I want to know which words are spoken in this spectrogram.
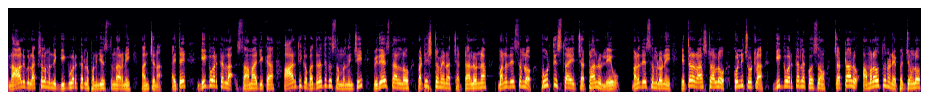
నాలుగు లక్షల మంది గిగ్ వర్కర్లు పనిచేస్తున్నారని అంచనా. అయితే గిగ్ వర్కర్ల సామాజిక ఆర్థిక భద్రతకు సంబంధించి విదేశాల్లో పటిష్టమైన చట్టాలున్నా మన దేశంలో పూర్తి స్థాయి చట్టాలు లేవు. మన దేశంలోని ఇతర రాష్ట్రాల్లో కొన్ని చోట్ల గిగ్ వర్కర్ల కోసం చట్టాలు అమలవుతున్న నేపథ్యంలో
